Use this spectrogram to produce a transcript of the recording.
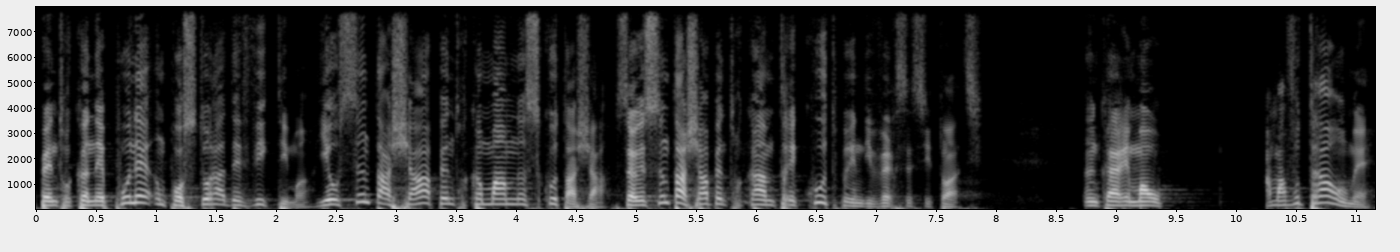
Pentru că ne pune în postura de victimă. Eu sunt așa pentru că m-am născut așa. Sau eu sunt așa pentru că am trecut prin diverse situații în care m-au am avut traume.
